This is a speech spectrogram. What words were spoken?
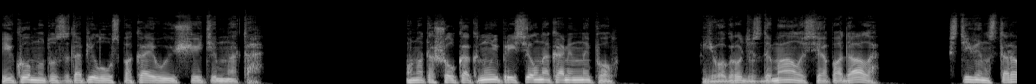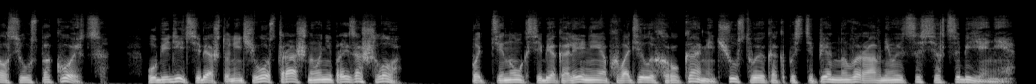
и комнату затопила успокаивающая темнота. Он отошел к окну и присел на каменный пол. — его грудь вздымалась и опадала. Стивен старался успокоиться, убедить себя, что ничего страшного не произошло. Подтянул к себе колени и обхватил их руками, чувствуя, как постепенно выравнивается сердцебиение.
